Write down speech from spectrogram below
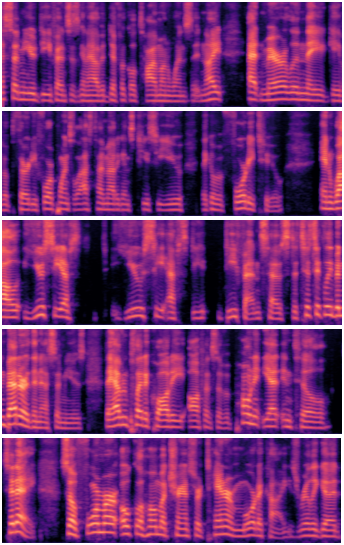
SMU defense is going to have a difficult time on Wednesday night. At Maryland, they gave up 34 points last time out against TCU, they gave up 42. And while UCF's UCF's de- defense has statistically been better than SMU's. They haven't played a quality offensive opponent yet until today. So, former Oklahoma transfer Tanner Mordecai, he's really good.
